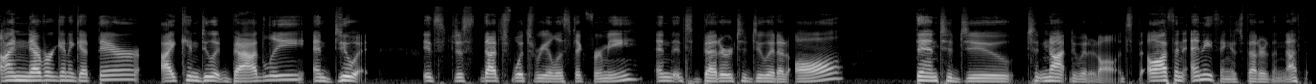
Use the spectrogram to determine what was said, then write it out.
I'm never going to get there. I can do it badly and do it. It's just that's what's realistic for me, and it's better to do it at all than to do to not do it at all. It's often anything is better than nothing.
